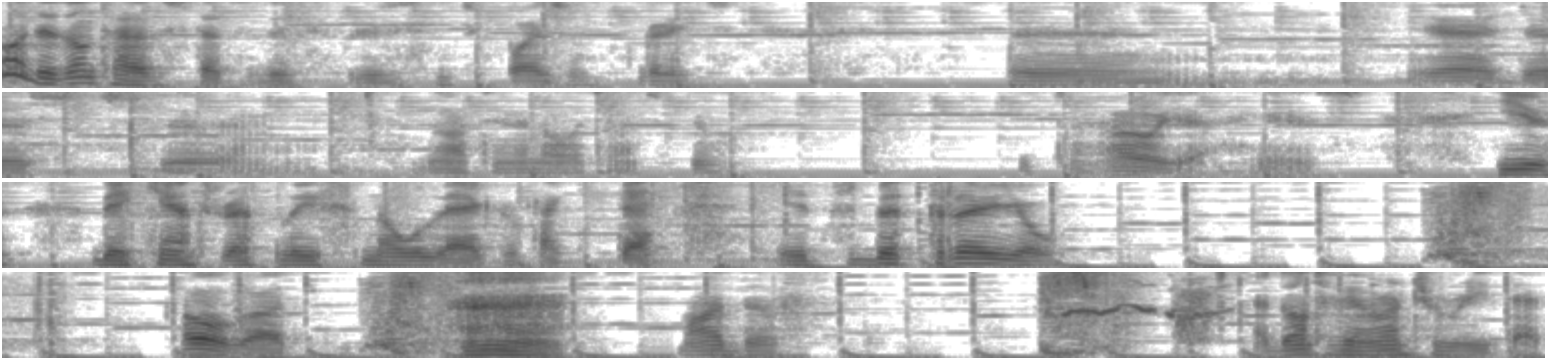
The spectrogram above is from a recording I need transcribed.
Oh, they don't have stats resistant to poison. Great. Um, yeah, just uh, not even know what I to do. Oh yeah, yes. Here, they can't replace no legs like that. It's betrayal. Oh god. Mother. I don't even want to read that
